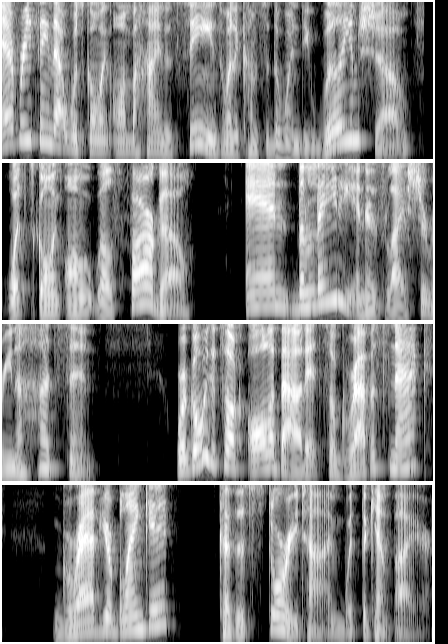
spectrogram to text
everything that was going on behind the scenes when it comes to the Wendy Williams show, what's going on with Wells Fargo, and the lady in his life, Sharina Hudson. We're going to talk all about it, so grab a snack, grab your blanket, because it's story time with the Kempire.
